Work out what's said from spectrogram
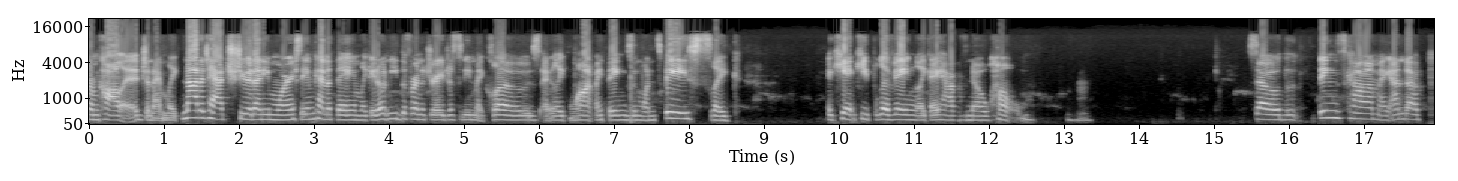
from college, and I'm like not attached to it anymore. Same kind of thing. I'm like I don't need the furniture. I just need my clothes. I like want my things in one space. Like I can't keep living like I have no home. Mm-hmm. So the things come, I end up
